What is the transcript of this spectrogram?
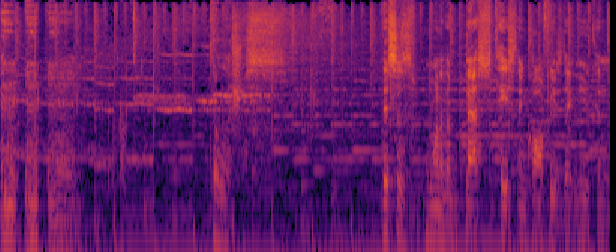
Delicious. This is one of the best tasting coffees that you can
